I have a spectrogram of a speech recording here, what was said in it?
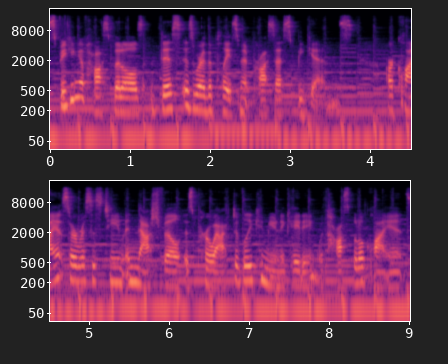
Speaking of hospitals, this is where the placement process begins. Our client services team in Nashville is proactively communicating with hospital clients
